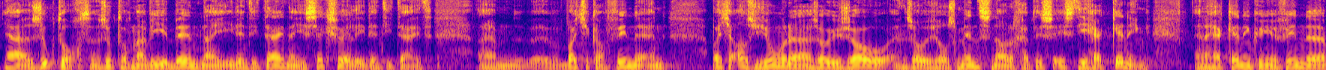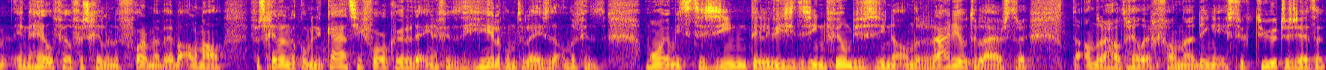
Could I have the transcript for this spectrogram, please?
Ja, een zoektocht. Een zoektocht naar wie je bent, naar je identiteit, naar je seksuele identiteit. Ehm, wat je kan vinden. En wat je als jongere sowieso en sowieso als mens nodig hebt, is, is die herkenning. En herkenning kun je vinden in heel veel verschillende vormen. We hebben allemaal verschillende communicatievoorkeuren. De ene vindt het heerlijk om te lezen, de ander vindt het mooi om iets te zien, televisie te zien, filmpjes te zien, de andere radio te luisteren. De andere houdt heel erg van eh, dingen in structuur te zetten.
